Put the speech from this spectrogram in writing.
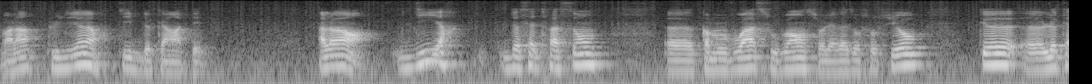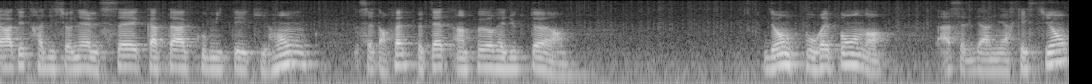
voilà, plusieurs types de karaté. Alors, dire de cette façon euh, comme on voit souvent sur les réseaux sociaux, que le karaté traditionnel c'est kata, kumite, kihon, c'est en fait peut-être un peu réducteur. Donc pour répondre à cette dernière question,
